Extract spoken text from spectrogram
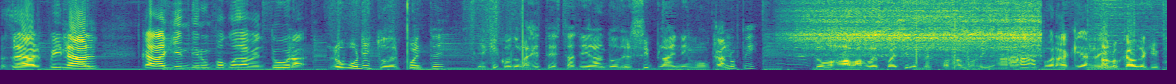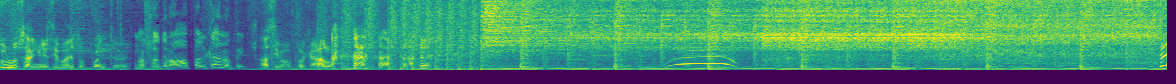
O sea, al final, cada quien tiene un poco de aventura. Lo bonito del puente es que cuando la gente está tirando del zip lining o canopy, tú vas abajo del puente y los ves pasando arriba. Ah, por aquí arriba. Están los cables que cruzan encima de estos puentes. Nosotros vamos para el canopy. Así vamos por canopy.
